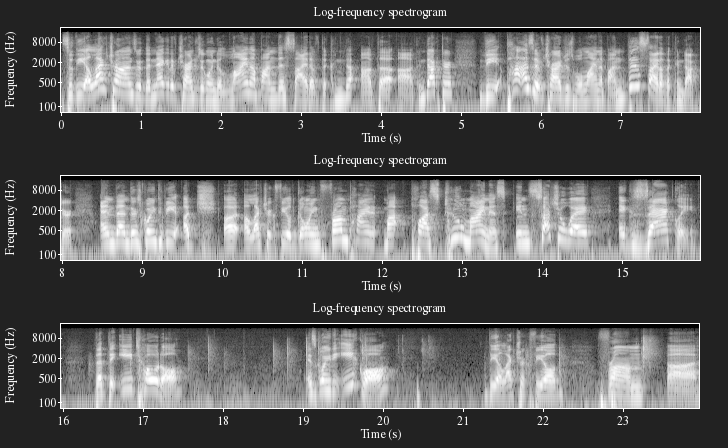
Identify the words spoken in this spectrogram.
So the electrons or the negative charges are going to line up on this side of the, condu of the uh, conductor. The positive charges will line up on this side of the conductor. And then there's going to be a, a electric field going from plus to minus in such a way exactly that the E total is going to equal the electric field from uh,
